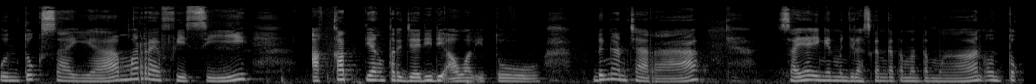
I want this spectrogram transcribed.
untuk saya merevisi akad yang terjadi di awal itu dengan cara saya ingin menjelaskan ke teman-teman untuk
